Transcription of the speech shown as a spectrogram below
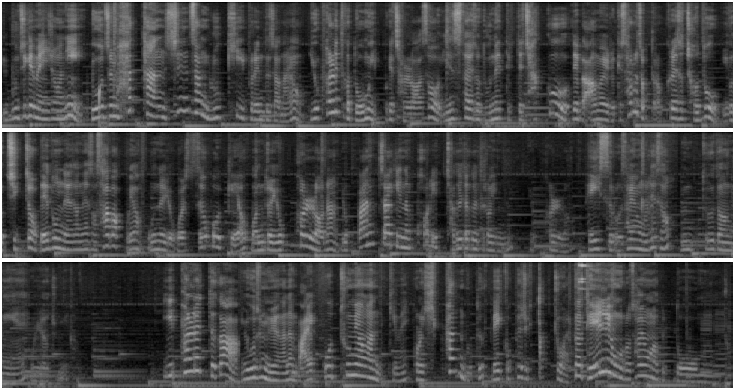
이 무지개 맨션이 요즘 핫한 신상 루키 브랜드잖아요. 이 팔레트가 너무 이쁘게 잘 나와서 인스타에서 눈에 띌 때 자꾸 내 마음을 이렇게 사로잡더라고요. 그래서 저도 이거 직접 내돈내산해서 사봤고요. 오늘 이걸 써볼게요. 먼저 이 컬러랑 이 반짝이는 펄이 자글자글 들어있는 이 컬러 베이스로 사용을 해서 눈두덩이에 올려줍니다. 이 팔레트가 요즘 유행하는 맑고 투명한 느낌의 그런 힙한 무드 메이크업 해주기 딱 좋아요. 그냥 daily용으로 사용하기 너무 좋아.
